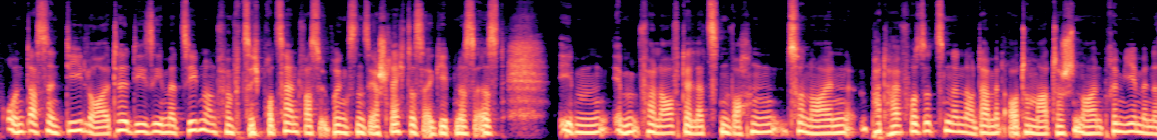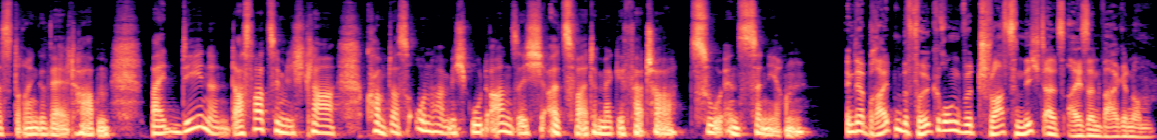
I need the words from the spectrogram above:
Und das sind die Leute, die sie mit 57 Prozent, was übrigens ein sehr schlechtes Ergebnis ist, eben im Verlauf der letzten Wochen zur neuen Parteivorsitzenden und damit automatisch neuen Premierministerin gewählt haben. Bei denen, das war ziemlich klar, kommt das unheimlich gut an, sich als zweite Maggie Thatcher zu inszenieren. In der breiten Bevölkerung wird Truss nicht als eisern wahrgenommen.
